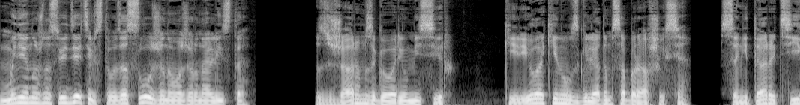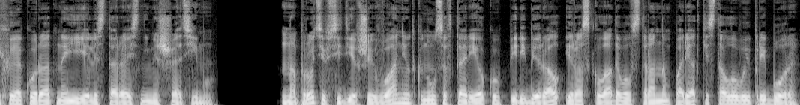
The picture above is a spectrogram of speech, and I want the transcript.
Мне нужно свидетельство заслуженного журналиста». С жаром заговорил мессир. Кирилл окинул взглядом собравшихся. Санитары тихо и аккуратно ели, стараясь не мешать ему. Напротив сидевший Ваня уткнулся в тарелку, перебирал и раскладывал в странном порядке столовые приборы.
